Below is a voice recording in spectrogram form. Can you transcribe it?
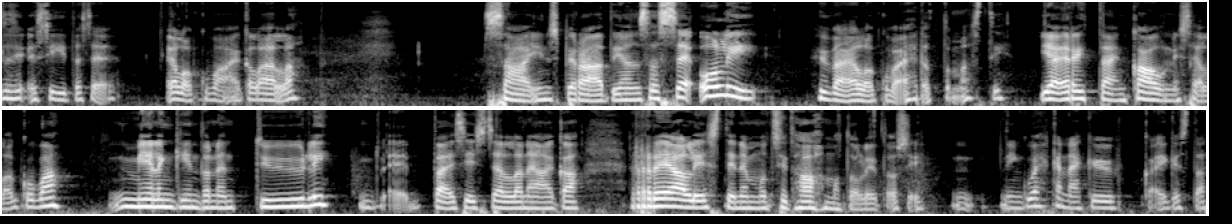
Si- Siitä se elokuva aika lailla saa inspiraationsa. Se oli hyvä elokuva ehdottomasti ja erittäin kaunis elokuva. Mielenkiintoinen tyyli, tai siis sellainen aika realistinen, mutta sitten hahmot oli tosi, niin kuin ehkä näkyy kaikista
